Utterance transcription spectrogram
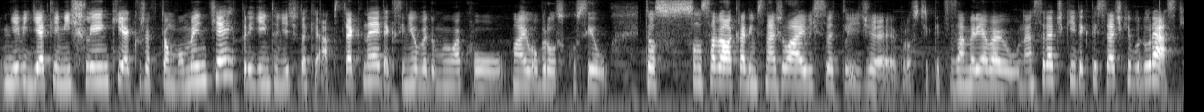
nevidia tie myšlienky akože v tom momente, príde im to niečo také abstraktné, tak si neuvedomujú, akú majú obrovskú silu. To som sa veľakrát im snažila aj vysvetliť, že proste keď sa zameriavajú na sračky, tak tie sračky budú rásť,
